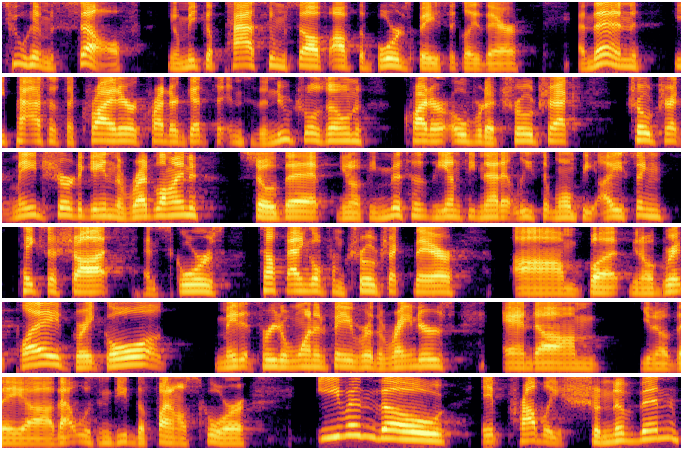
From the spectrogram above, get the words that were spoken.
to himself. You know, Mika passed himself off the boards basically there. And then he passes to Kreider. Kreider gets it into the neutral zone. Kreider over to Trocheck. Trocheck made sure to gain the red line so that, you know, if he misses the empty net, at least it won't be icing. Takes a shot and scores. Tough angle from Trocheck there. Um, but, you know, great play, great goal. Made it three to one in favor of the Rangers. And, um, you know, they, uh, that was indeed the final score, even though it probably shouldn't have been,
